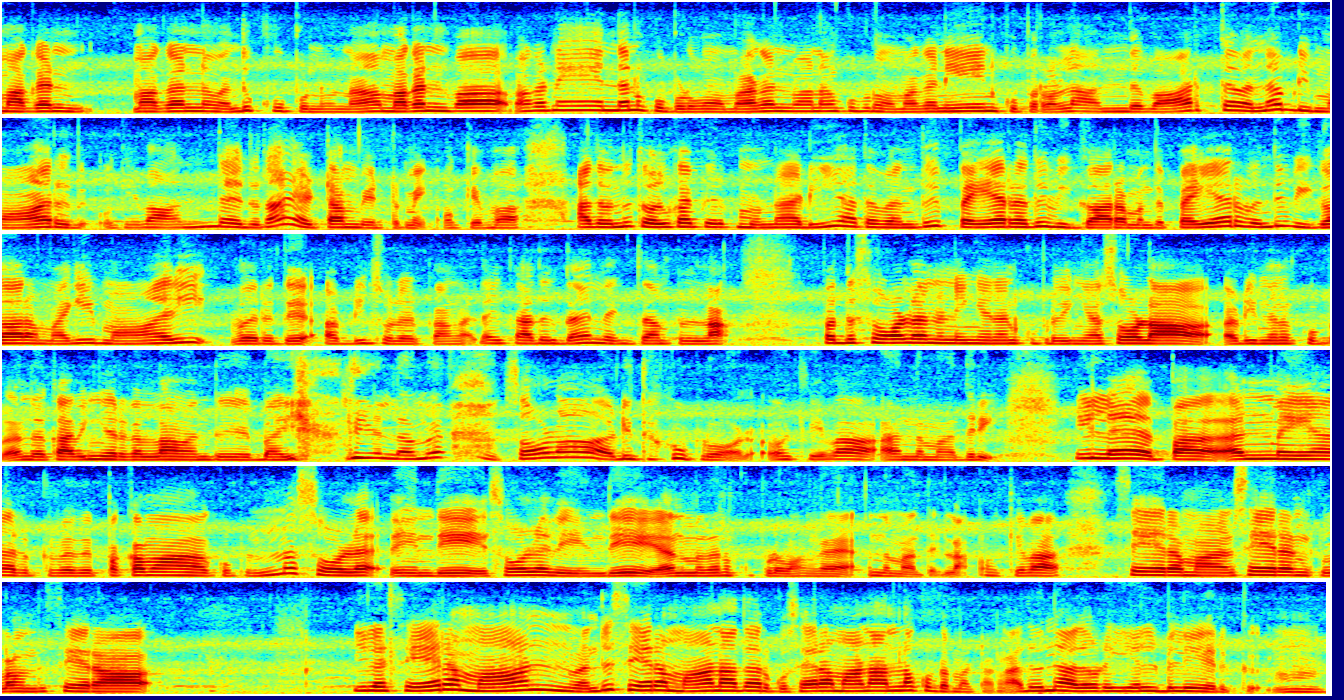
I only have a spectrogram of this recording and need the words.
மகன் மகனை வந்து கூப்பிடணுன்னா மகன் வா மகனே தானே கூப்பிடுவோம். மகன் வானா கூப்பிடுவோம். மகனேன்னு கூப்பிட்றோம்ல அந்த வார்த்தை வந்து அப்படி மாறுது. ஓகேவா அந்த இதுதான் எட்டாம் வேற்றுமை ஓகேவா அது வந்து தொல்காப்பியருக்கு முன்னாடி அதை வந்து பெயரது விகாரம். அந்த பெயர் வந்து விகாரமாகி மாறி வருது அப்படின்னு சொல்லியிருக்காங்க. லைக் அதுக்கு தான் இந்த எக்ஸாம்பிள்லாம் இப்போ அந்த சோழனை நீங்கள் என்னென்னு கூப்பிடுவீங்க? சோழா அப்படின்னு தானே கூப்பிடு அந்த கவிஞர்கள்லாம் வந்து பையது இல்லாமல் சோழா அப்படின்னு கூப்பிடுவாங்க. ஓகேவா அந்த மாதிரி. இல்லை ப அண்மையாக இருக்கிறது பக்கமாக கூப்பிடணும்னா சோழ வேந்தே சோழ வேந்தே அந்த மாதிரி தானே கூப்பிடுவாங்க. அந்த மாதிரிலாம். ஓகேவா சேரமா சேரனுக்குலாம் வந்து சேரா இல்லை சேரமான் வந்து சேரமானாக தான் இருக்கும். சேரமானான்லாம் கூப்பிட மாட்டாங்க. அது வந்து அதோட இயல்புலேயே இருக்குது ம்.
